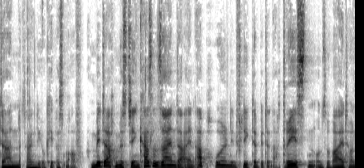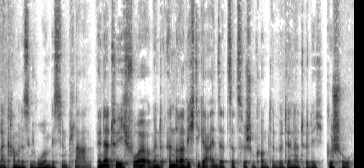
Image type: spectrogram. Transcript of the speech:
dann sagen die, okay, pass mal auf. Am Mittag müsst ihr in Kassel sein, da einen abholen, den fliegt er bitte nach Dresden und so weiter. Und dann kann man das in Ruhe ein bisschen planen. Wenn natürlich vorher irgendein anderer wichtiger Einsatz dazwischen kommt, kommt, dann wird er natürlich geschoben.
